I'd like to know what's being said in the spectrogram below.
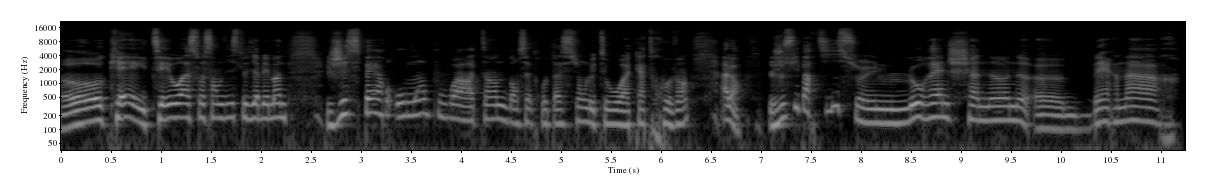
Ok, TOA 70 le Diablemon. J'espère au moins pouvoir atteindre dans cette rotation le TOA 80. Alors, je suis parti sur une Lorraine Shannon euh, Bernard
